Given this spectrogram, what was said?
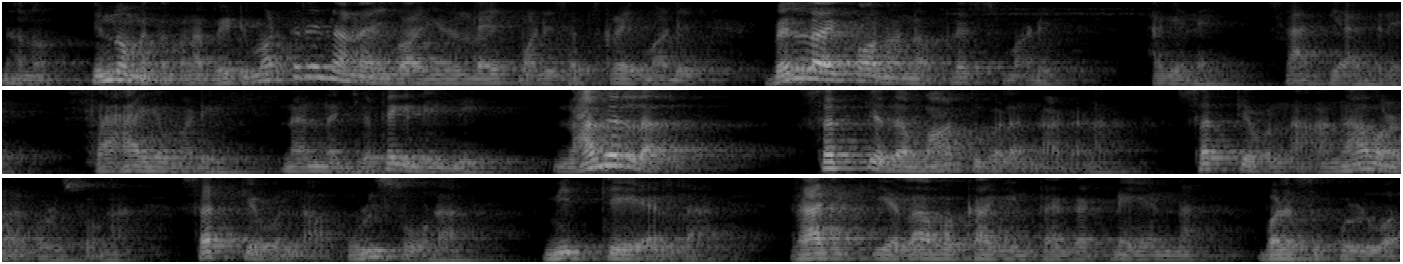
ನಾನು ಇನ್ನೊಮ್ಮೆ ತಮ್ಮನ್ನು ಭೇಟಿ ಮಾಡ್ತೇನೆ. ನಾನು ಇವಾಗ ಲೈಕ್ ಮಾಡಿ, ಸಬ್ಸ್ಕ್ರೈಬ್ ಮಾಡಿ, ಬೆಲ್ ಐಕಾನನ್ನು ಪ್ರೆಸ್ ಮಾಡಿ. ಹಾಗೆಯೇ ಸಾಧ್ಯ ಆದರೆ ಸಹಾಯ ಮಾಡಿ. ನನ್ನ ಜೊತೆಗೆ ನಿಲ್ಲಿ. ನಾವೆಲ್ಲ ಸತ್ಯದ ಮಾತುಗಳನ್ನಾಡೋಣ, ಸತ್ಯವನ್ನು ಅನಾವರಣಗೊಳಿಸೋಣ, ಸತ್ಯವನ್ನು ಉಳಿಸೋಣ. ಮಿಥ್ಯೆ ಅಲ್ಲ. ರಾಜಕೀಯ ಲಾಭಕ್ಕಾಗಿ ಇಂಥ ಘಟನೆಯನ್ನು ಬಳಸಿಕೊಳ್ಳುವ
